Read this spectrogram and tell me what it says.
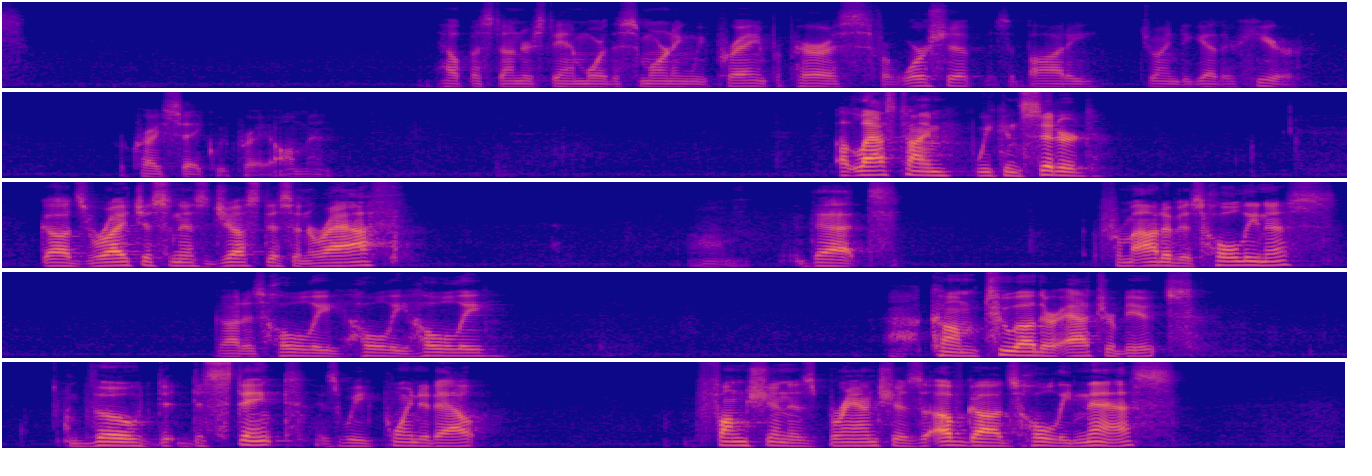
Help us to understand more this morning, we pray, and prepare us for worship as a body joined together here. For Christ's sake, we pray. Amen. Uh, last time we considered God's righteousness, justice, and wrath. Um, that from out of his holiness, God is holy, holy, holy, come two other attributes. Though d- distinct, as we pointed out, function as branches of God's holiness,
